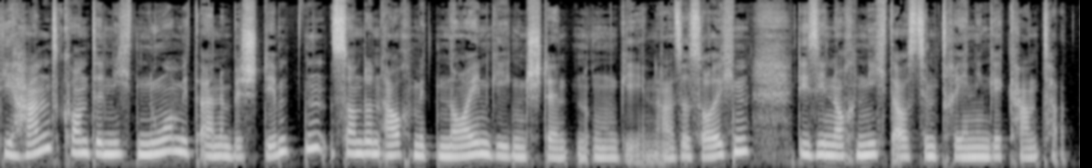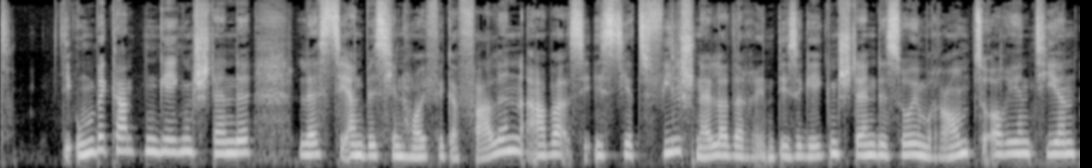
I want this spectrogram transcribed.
die Hand konnte nicht nur mit einem bestimmten, sondern auch mit neuen Gegenständen umgehen, also solchen, die sie noch nicht aus dem Training gekannt hat. Die unbekannten Gegenstände lässt sie ein bisschen häufiger fallen, aber sie ist jetzt viel schneller darin, diese Gegenstände so im Raum zu orientieren,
